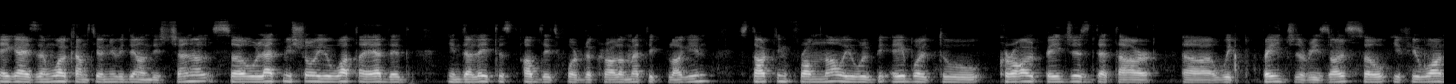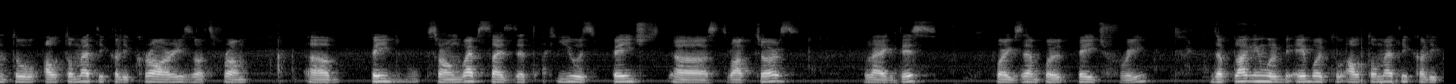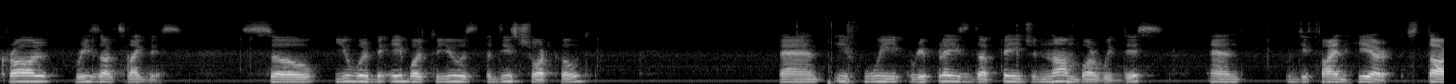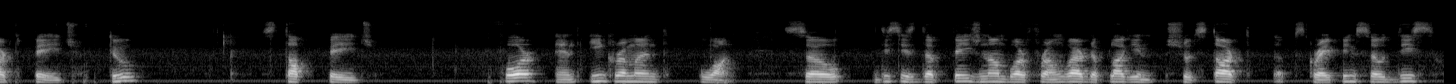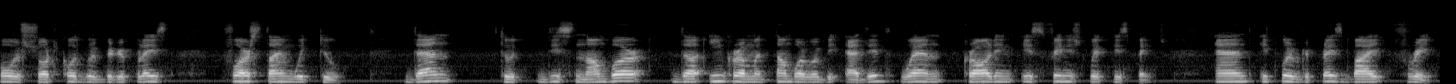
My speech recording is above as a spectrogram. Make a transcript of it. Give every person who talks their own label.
Speaker 1: Hey guys and welcome to a new video on this channel. So let me show you what I added in the latest update for the Crawlomatic plugin. Starting from now you will be able to crawl pages that are uh, with page results. So if you want to automatically crawl results from uh, page from websites that use page uh, structures like this, for example page 3, the plugin will be able to automatically crawl results like this. So you will be able to use this shortcode and if we replace the page number with this and define here start page 2 stop page 4 and increment 1 so this is the page number from where the plugin should start scraping so this whole shortcode will be replaced first time with 2 then to this number the increment number will be added when crawling is finished with this page and it will be replaced by 3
